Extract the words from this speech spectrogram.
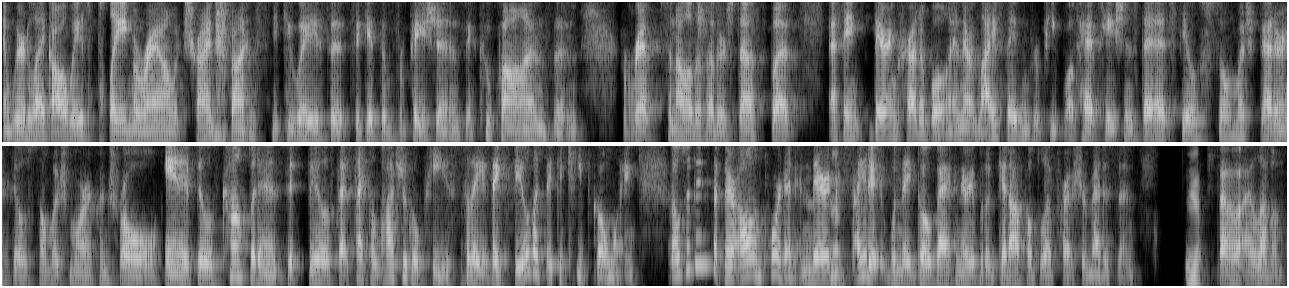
And we're like always playing around with trying to find sneaky ways to, to get them for patients and coupons and reps and all of this other stuff. But I think they're incredible and they're life saving for people. I've had patients that feel so much better and feel so much more in control. And it builds confidence, it builds that psychological piece. So they, they feel like they can keep going. Those are things that they're all important and they're yeah. excited when they go back and they're able to get off of blood pressure medicine. Yeah. So I love them.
